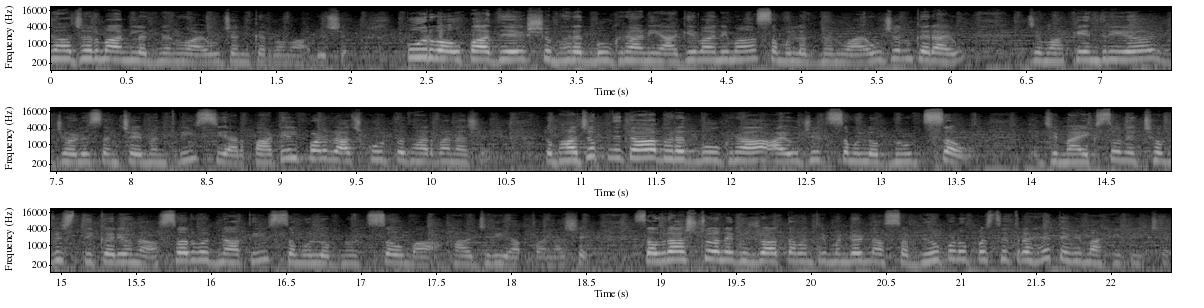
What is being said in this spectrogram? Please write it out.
જાજરમાન લગ્નનું આયોજન કરવામાં આવ્યું છે. પૂર્વ ઉપાધ્યક્ષ ભરત બોઘરાની આગેવાનીમાં સમૂહ લગ્નનું આયોજન કરાયું, જેમાં કેન્દ્રીય જળસંચય મંત્રી સી આર પાટીલ પણ રાજકોટ પધારવાના છે. તો ભાજપ નેતા ભરત બોઘરા આયોજિત સમૂહ લગ્નોત્સવ જેમાં એકસો ને છવ્વીસ દીકરીઓના સર્વજ્ઞાતિ સમૂહ લગ્નોત્સવમાં હાજરી આપવાના છે. સૌરાષ્ટ્ર અને ગુજરાતના મંત્રીમંડળના સભ્યો પણ ઉપસ્થિત રહે તેવી માહિતી છે.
